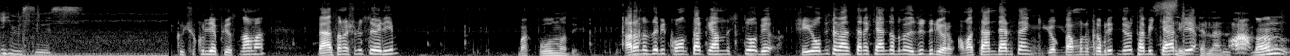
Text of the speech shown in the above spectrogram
İyi misiniz? Küçükül yapıyorsun ama ben sana şunu söyleyeyim. Bak bu olmadı. Aramızda bir kontak yanlışlıkla bir şey olduysa ben sana kendi adıma özür diliyorum. Ama sen dersen ki yok ben bunu kabul etmiyorum tabii ki her şey... Lan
